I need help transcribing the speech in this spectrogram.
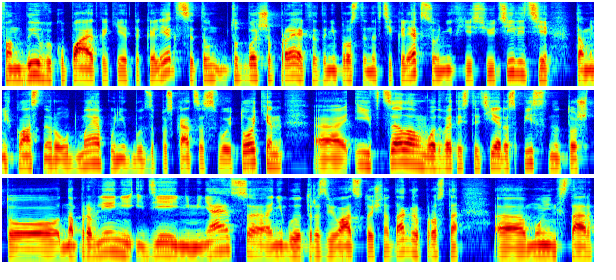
фонды выкупают какие-то коллекции. Тут, тут больше проект, это не просто NFT коллекция, у них есть utility, там у них классный roadmap, у них будет запускаться свой токен, э, и в целом вот в этой статье расписано то, что направления, идеи не меняются, они будут развиваться точно так же, просто э, Morningstar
